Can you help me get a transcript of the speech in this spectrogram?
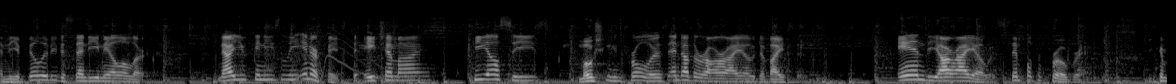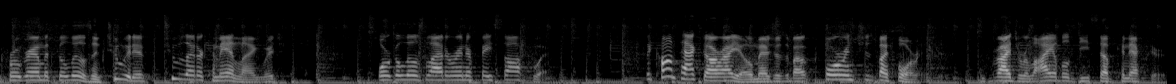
and the ability to send email alerts. Now you can easily interface to HMIs, PLCs, motion controllers, and other RIO devices. And the RIO is simple to program. You can program with Galil's intuitive two-letter command language or Galil's ladder interface software. The compact RIO measures about 4 inches by 4 inches and provides reliable D-sub connectors.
